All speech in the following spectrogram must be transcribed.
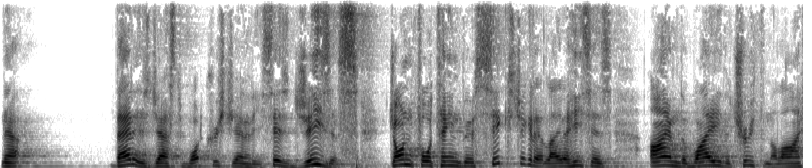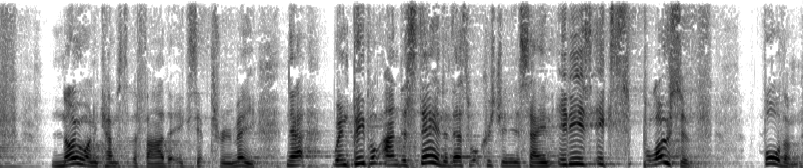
Now, that is just what Christianity says. Jesus, John 14, verse 6, check it out later, he says, I am the way, the truth, and the life. No one comes to the Father except through me. Now, when people understand that that's what Christianity is saying, it is explosive for them,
